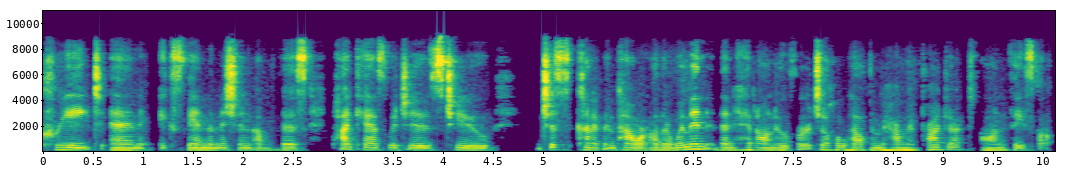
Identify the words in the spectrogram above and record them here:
create and expand the mission of this podcast, which is to just kind of empower other women, then head on over to Whole Health Empowerment Project on Facebook.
